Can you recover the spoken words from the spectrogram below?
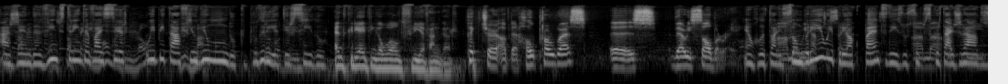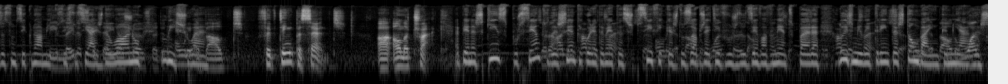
a Agenda 2030 vai ser o epitáfio de um mundo que poderia ter sido. And creating a world free of hunger. Picture of that whole progress is é um relatório sombrio e preocupante, diz o subsecretário-geral dos Assuntos Económicos e Sociais da ONU, Li Xuan. Apenas 15% das 140 metas específicas dos Objetivos do Desenvolvimento para 2030 estão bem encaminhadas.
